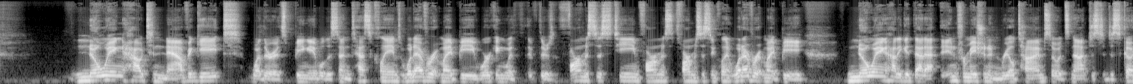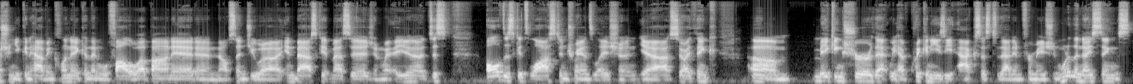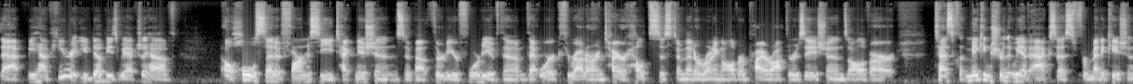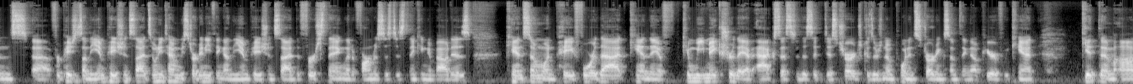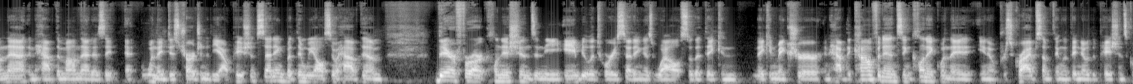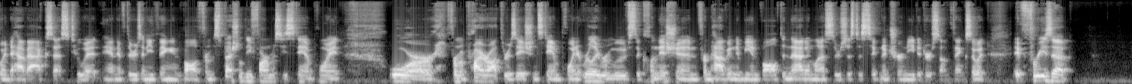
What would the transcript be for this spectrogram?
knowing how to navigate whether it's being able to send test claims whatever it might be working with if there's a pharmacist team pharmacist pharmacist and clinic whatever it might be knowing how to get that information in real time so it's not just a discussion you can have in clinic and then we'll follow up on it and i'll send you a in basket message and you know just all this gets lost in translation. Yeah so i think um, making sure that we have quick and easy access to that information. One of the nice things that we have here at uw is we actually have a whole set of pharmacy technicians, about 30 or 40 of them, that work throughout our entire health system that are running all of our prior authorizations, all of our test making sure that we have access for medications uh, for patients on the inpatient side. So anytime we start anything on the inpatient side the first thing that a pharmacist is thinking about is can someone pay for that? Can they can we make sure they have access to this at discharge? Because there's no point in starting something up here if we can't get them on that and have them on that as they when they discharge into the outpatient setting. But then we also have them there for our clinicians in the ambulatory setting as well so that they can they can make sure and have the confidence in clinic when they you know prescribe something that they know the patient's going to have access to it. And if there's anything involved from a specialty pharmacy standpoint or from a prior authorization standpoint it really removes the clinician from having to be involved in that unless there's just a signature needed or something. So it it frees up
